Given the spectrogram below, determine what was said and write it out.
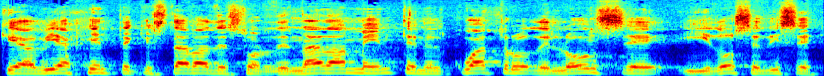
Que había gente que estaba desordenadamente. En el 4 del 11 y 12 dice,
